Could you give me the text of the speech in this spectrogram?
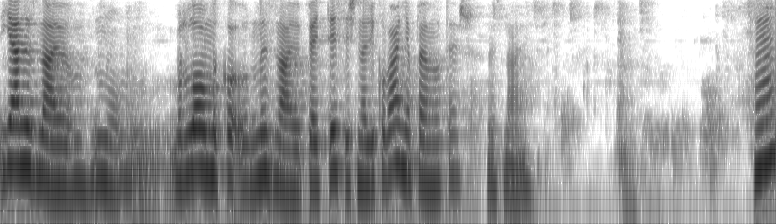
Я не знаю. Ну, Орлов Мико... не знаю. 5 тисяч на лікування, певно, теж. Не знаю. Хм?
